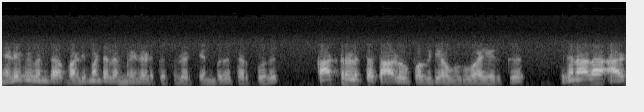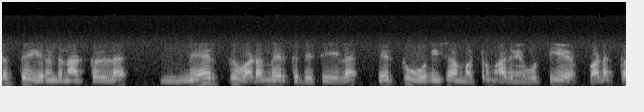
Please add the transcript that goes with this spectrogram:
நிலவி வந்த வளிமண்டல மேலடுக்கு சுழற்சி என்பது தற்போது காற்றழுத்த தாழ்வு பகுதியா உருவாகியிருக்கு இதனால அடுத்த இரண்டு நாட்கள்ல மேற்கு வடமேற்கு திசையில தெற்கு ஒடிசா மற்றும் அதனை ஒட்டிய வடக்கு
